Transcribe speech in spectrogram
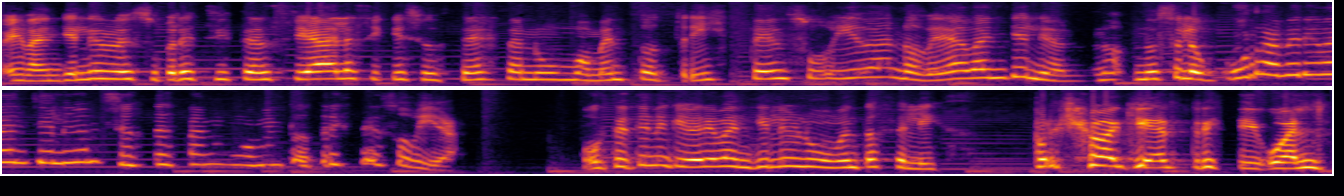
Evangelion es súper existencial, así que si usted está en un momento triste en su vida, no vea Evangelion. No, no se le ocurra ver Evangelion si usted está en un momento triste de su vida. Usted tiene que ver Evangelion en un momento feliz, porque va a quedar triste igual.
